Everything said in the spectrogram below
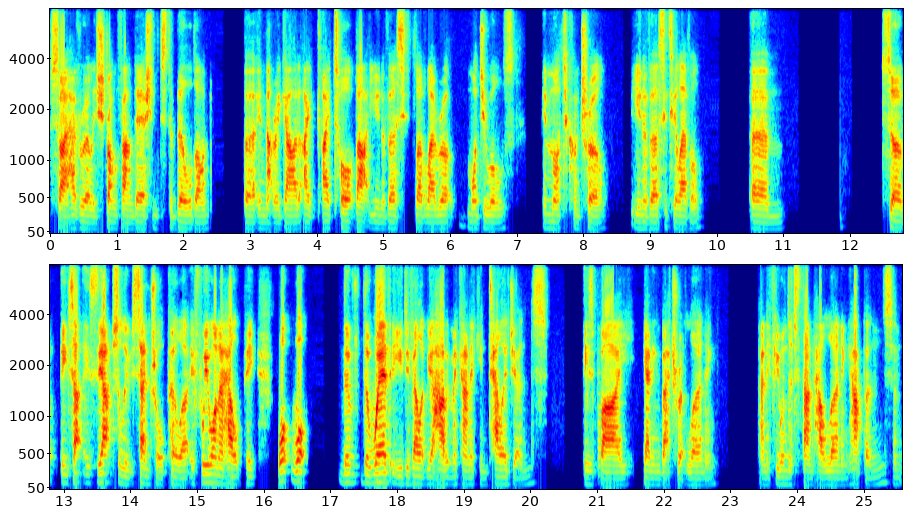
So I had really strong foundations to build on uh, in that regard. I, I taught that university level. I wrote modules in motor control university level. Um, so it's it's the absolute central pillar. If we want to help people, what what the the way that you develop your habit mechanic intelligence is by getting better at learning. And if you understand how learning happens, and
